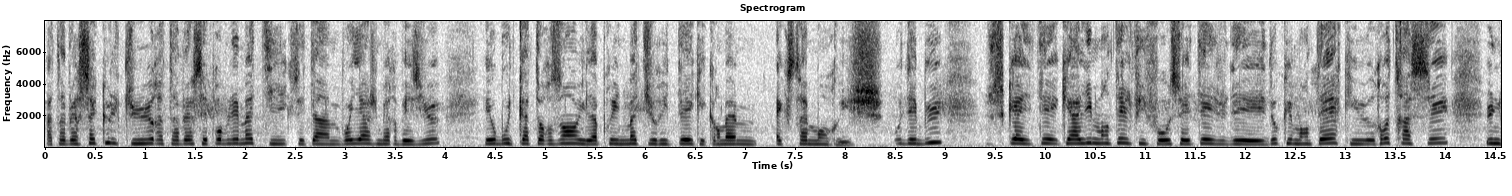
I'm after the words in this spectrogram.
à travers sa culture, à travers ses problématiques. C'est un voyage merveilleux et au bout de 14 ans, il a pris une maturité qui est quand même extrêmement riche. Au début, ce qui a, alimenté le FIFO, ça a été des documentaires qui retraçaient une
